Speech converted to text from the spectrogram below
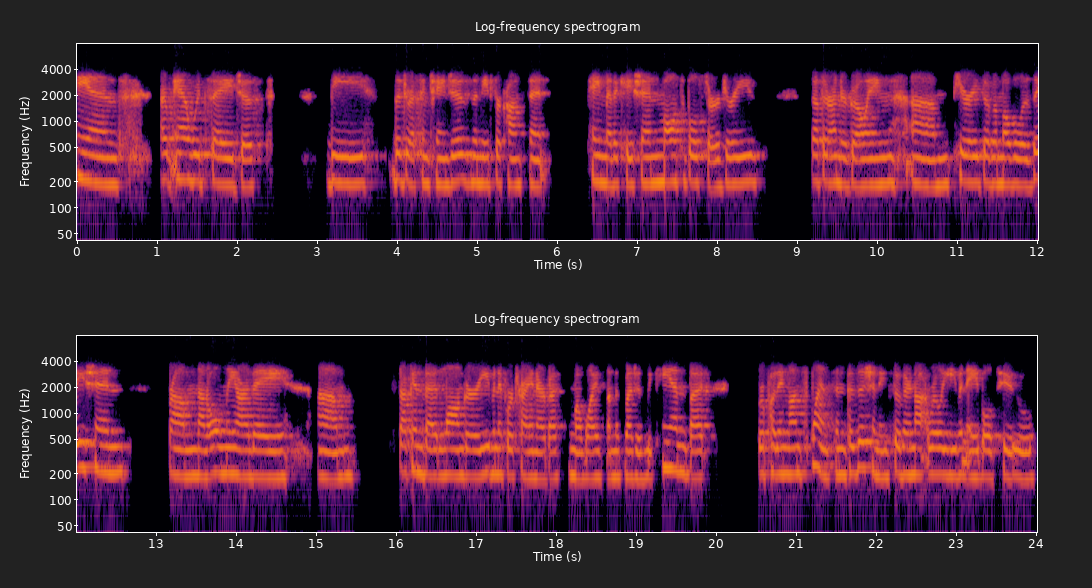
and I, I, would say just the the dressing changes, the need for constant pain medication, multiple surgeries that they're undergoing, um, periods of immobilization, from not only are they um, stuck in bed longer, even if we're trying our best to mobilize them as much as we can, but we're putting on splints and positioning. So they're not really even able to,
